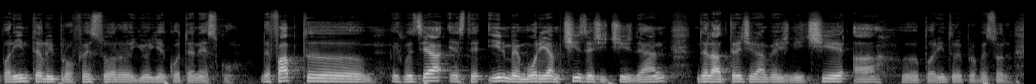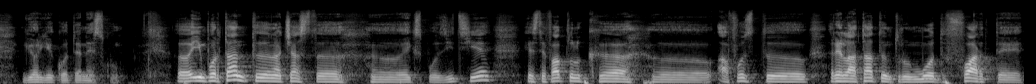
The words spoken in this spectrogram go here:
părintelui profesor Gheorghe Cotenescu. De fapt, expoziția este in memoriam 55 de ani de la trecerea în veșnicie a părintelui profesor Gheorghe Cotenescu. Uh, important în această uh, expoziție este faptul că uh, a fost relatat într-un mod foarte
